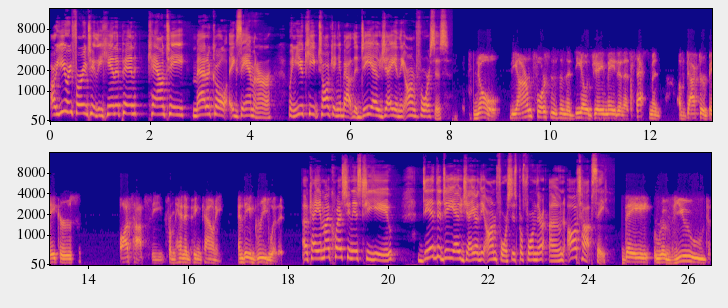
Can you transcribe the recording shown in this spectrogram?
Are you referring to the Hennepin County Medical Examiner when you keep talking about the DOJ and the armed forces? No, the armed forces and the DOJ made an assessment of Dr. Baker's autopsy from Hennepin County, and they agreed with it. Okay, and my question is to you Did the DOJ or the armed forces perform their own autopsy? They reviewed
